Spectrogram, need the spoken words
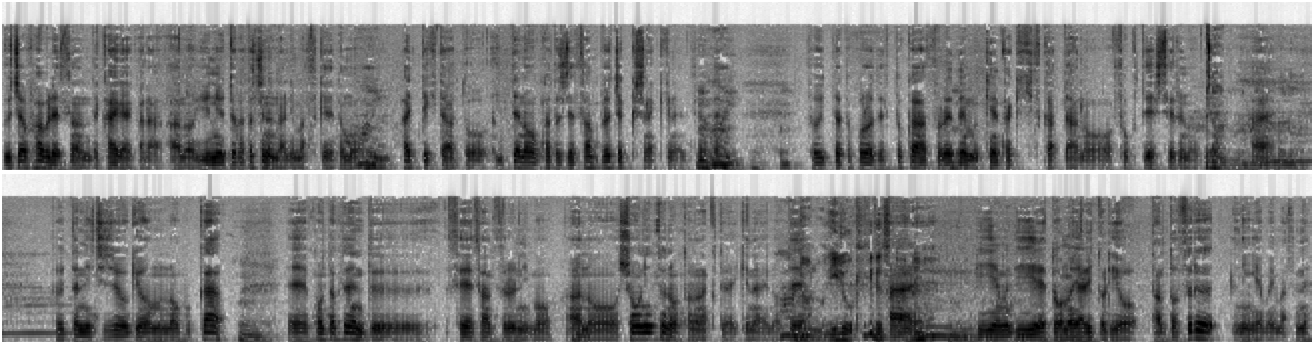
うちはファブレスなんで海外からあの輸入という形になりますけれども、はい、入ってきた後一定の形でサンプルチェックしなきゃいけないんですよね、はい、そういったところですとかそれ全部検査機器使ってあの測定しているので、はいそういった日常業務のほか、うん、えー、コンタクトレンズ生産するにも、あの承認というのを取らなくてはいけないので、医療機器ですからね、はい、PMDA 等のやり取りを担当する人間もいますね、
